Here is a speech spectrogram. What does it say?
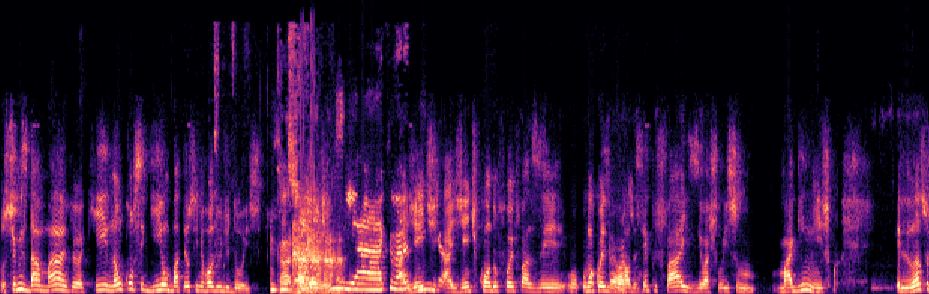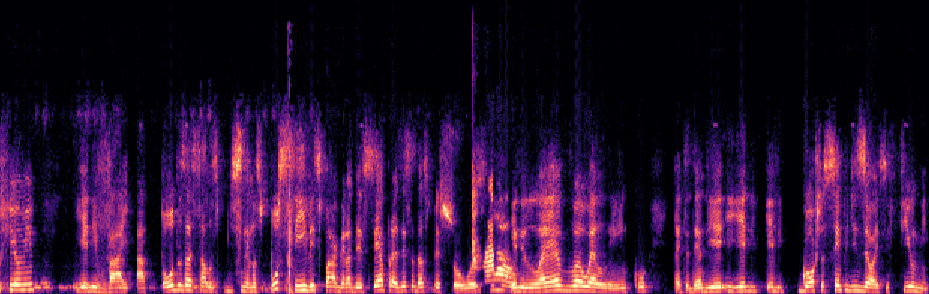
Os filmes da Marvel aqui não conseguiam bater o Cine Hollywood 2. Caralho. que maravilha. A gente, a gente, quando foi fazer. Uma coisa é que o Halder sempre faz, eu acho isso magnífico. Ele lança o filme e ele vai a todas as salas de cinemas possíveis para agradecer a presença das pessoas. Uau. Ele leva o elenco Tá entendendo? E, e, ele, ele gosta sempre de dizer, ó, esse filme,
